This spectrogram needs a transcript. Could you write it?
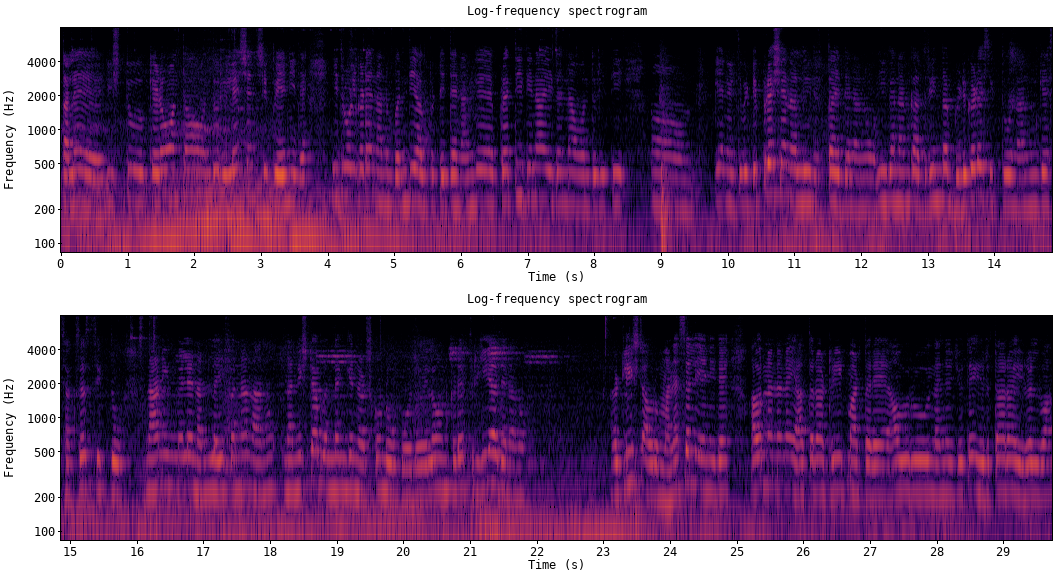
ತಲೆ ಇಷ್ಟು ಕೆಡುವಂತಹ ಒಂದು ರಿಲೇಷನ್ಶಿಪ್ ಏನಿದೆ, ಇದರೊಳಗಡೆ ನಾನು ಬಂದಿ ಆಗಿಬಿಟ್ಟಿದ್ದೆ. ನನಗೆ ಪ್ರತಿದಿನ ಇದನ್ನು ಒಂದು ರೀತಿ ಏನು ಹೇಳ್ತೀವಿ ಡಿಪ್ರೆಷನಲ್ಲಿ ಇರ್ತಾ ಇದ್ದೆ ನಾನು. ಈಗ ನನಗೆ ಅದರಿಂದ ಬಿಡುಗಡೆ ಸಿಕ್ತು, ನನಗೆ ಸಕ್ಸಸ್ ಸಿಕ್ತು. ನಾನು ಇನ್ಮೇಲೆ ನನ್ನ ಲೈಫನ್ನು ನಾನು ನನ್ನಿಷ್ಟ ಬಂದಂಗೆ ನಡ್ಸ್ಕೊಂಡು ಹೋಗ್ಬೋದು. ಎಲ್ಲೋ ಒಂದು ಕಡೆ ಫ್ರೀ ಆದೆ ನಾನು. ಅಟ್ಲೀಸ್ಟ್ ಅವ್ರ ಮನಸ್ಸಲ್ಲಿ ಏನಿದೆ, ಅವ್ರು ನನ್ನನ್ನು ಯಾವ ಥರ ಟ್ರೀಟ್ ಮಾಡ್ತಾರೆ, ಅವರು ನನ್ನ ಜೊತೆ ಇರ್ತಾರಾ ಇರಲ್ವಾ,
